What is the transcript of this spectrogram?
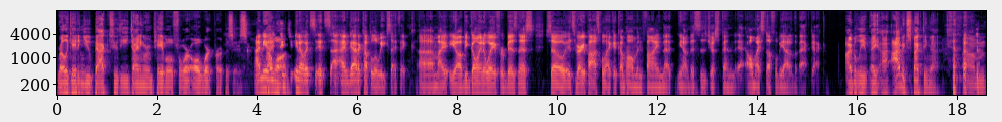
relegating you back to the dining room table for all work purposes? I mean, How I long? think you know it's it's. I've got a couple of weeks. I think. Um, I you know I'll be going away for business, so it's very possible I could come home and find that you know this has just been all my stuff will be out on the back deck. I believe I, I'm expecting that. Um,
